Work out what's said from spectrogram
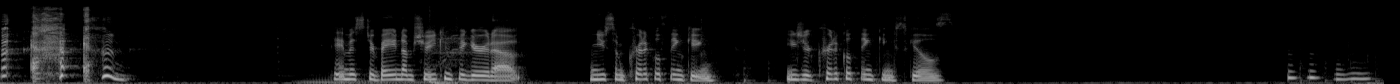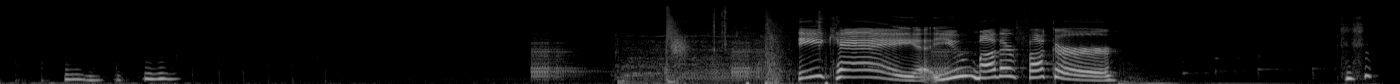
Hey, Mr. Bane, I'm sure you can figure it out. Use some critical thinking. Use your critical thinking skills. DK, you motherfucker.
